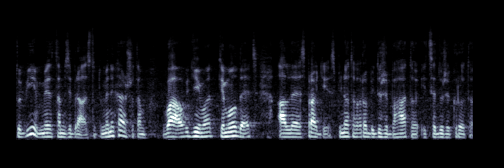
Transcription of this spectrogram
тобі ми там зібралися. Тобто ми не кажемо, що там вау, Діма, ти молодець. Але справді спільнота робить дуже багато, і це дуже круто.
